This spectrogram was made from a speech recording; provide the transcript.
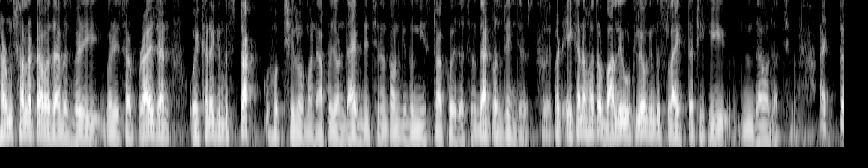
ধর্মশালাটা was I was very very surprise and ওইখানে কিন্তু স্টাক হচ্ছিল। মানে আপনি যখন ডাইভ দিচ্ছিলেন তখন কিন্তু নি স্টাক হয়ে যাচ্ছিল। দ্যাট ওয়াজ ডেঞ্জারাস বাট এখানে হয়তো বালি উঠলেও কিন্তু স্লাইডটা ঠিকই দেওয়া যাচ্ছিল। একটা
